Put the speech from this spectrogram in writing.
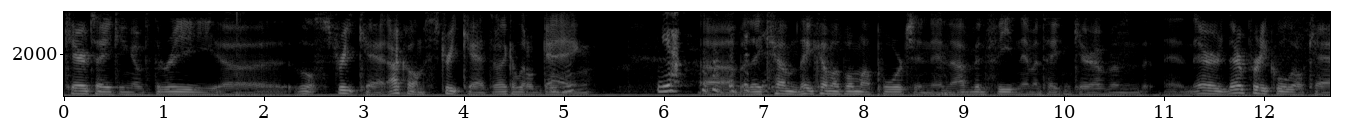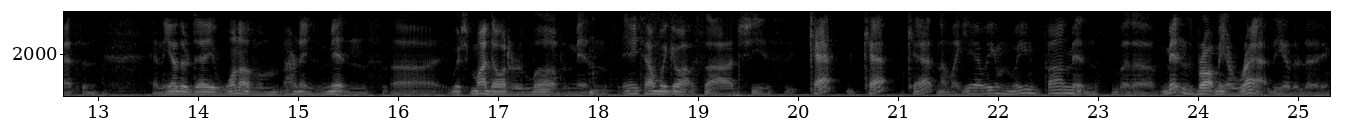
caretaking of three uh, little street cat. I call them street cats. They're like a little mm-hmm. gang. Mm-hmm. Yeah. uh, but they come they come up on my porch and, and I've been feeding them and taking care of them. And they're they're pretty cool little cats. And and the other day, one of them, her name's Mittens, uh, which my daughter loves Mittens. Anytime we go outside, she's cat, cat, cat, and I'm like, yeah, we can we can find Mittens. But uh, Mittens brought me a rat the other day.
